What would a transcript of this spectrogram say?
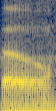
Oh.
